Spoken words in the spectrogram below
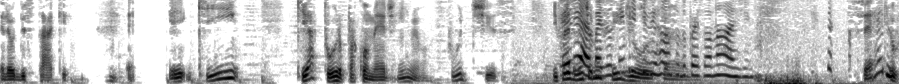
ele é o destaque. É, e, que, que ator pra comédia, hein, meu? Putz. Infelizmente é, eu não sei mas eu sempre tive ranço do personagem. Sério?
